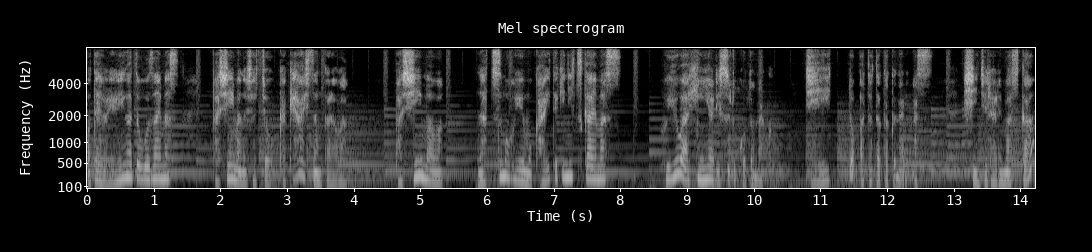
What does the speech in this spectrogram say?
お便りありがとうございます。パシーマの社長、架橋さんからは、パシーマは夏も冬も快適に使えます。冬はひんやりすることなく、じーっと暖かくなります。信じられますか？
